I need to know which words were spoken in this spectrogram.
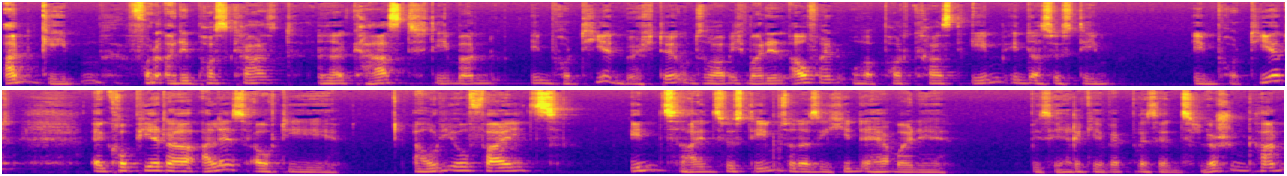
angeben von einem Podcast, äh, Cast, den man importieren möchte. Und so habe ich meinen Auf ein Ohr Podcast eben in das System importiert. Er kopiert da alles, auch die Audio-Files in sein System, sodass ich hinterher meine bisherige Webpräsenz löschen kann.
